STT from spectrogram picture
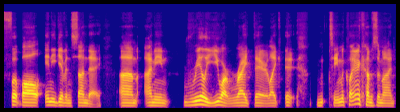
football any given Sunday. Um, I mean, really, you are right there. Like it, Team McLaren comes to mind.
